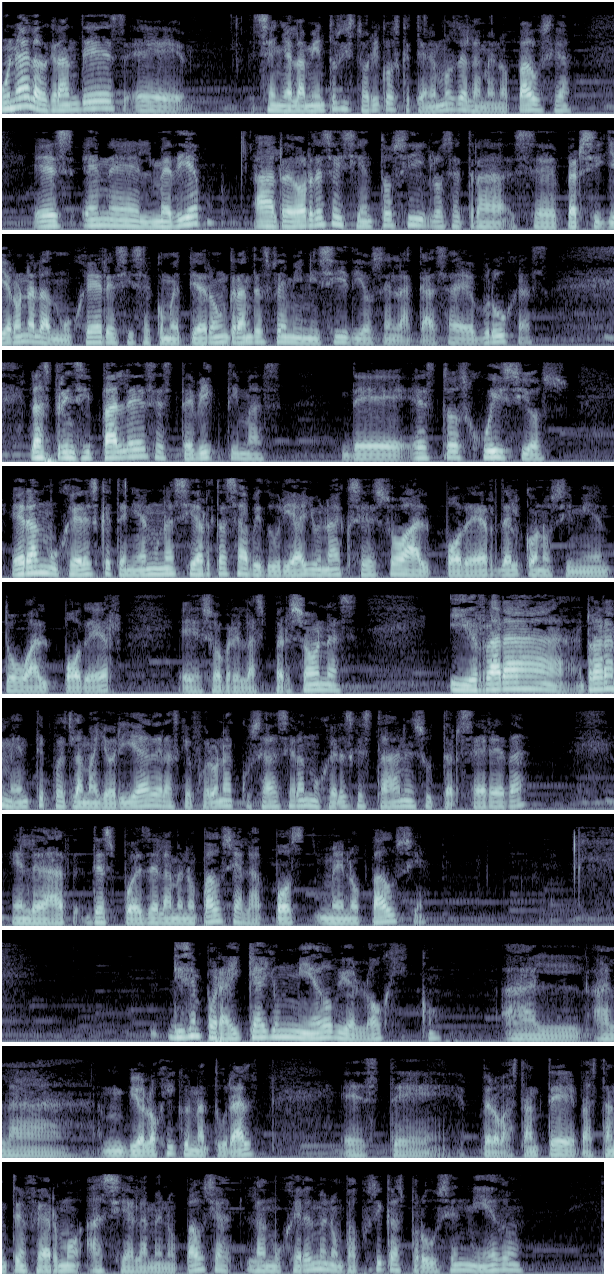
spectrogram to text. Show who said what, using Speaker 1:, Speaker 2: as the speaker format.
Speaker 1: Una de las grandes eh, señalamientos históricos que tenemos de la menopausia es en el medievo. Alrededor de 600 siglos se, se, persiguieron a las mujeres y se cometieron grandes feminicidios en la casa de brujas. Las principales este, víctimas de estos juicios eran mujeres que tenían una cierta sabiduría y un acceso al poder del conocimiento o al poder eh, sobre las personas. Y rara, raramente, pues la mayoría de las que fueron acusadas eran mujeres que estaban en su tercera edad, en la edad después de la menopausia, la postmenopausia. Dicen por ahí que hay un miedo biológico al, a la biológico y natural este pero bastante bastante enfermo hacia la menopausia. Las mujeres menopáusicas producen miedo.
